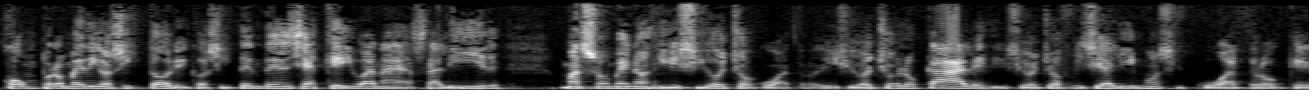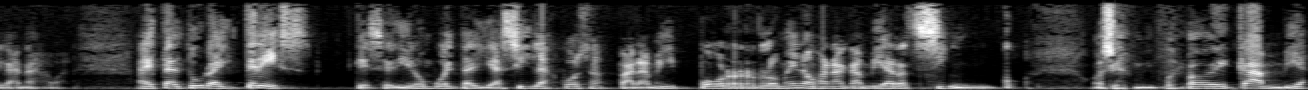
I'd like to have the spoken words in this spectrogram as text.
con promedios históricos y tendencias que iban a salir más o menos 18 a 4, 18 locales, 18 oficialismos y 4 que ganaban. A esta altura hay 3 que se dieron vuelta y así las cosas para mí por lo menos van a cambiar 5. O sea, mi de cambia,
